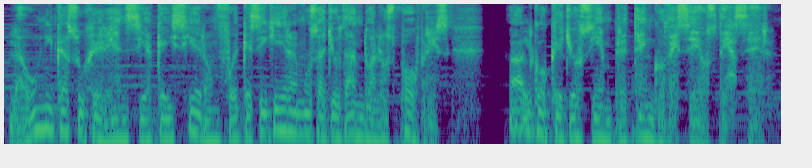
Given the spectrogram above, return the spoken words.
La única sugerencia que hicieron fue que siguiéramos ayudando a los pobres, algo que yo siempre tengo deseos de hacer.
